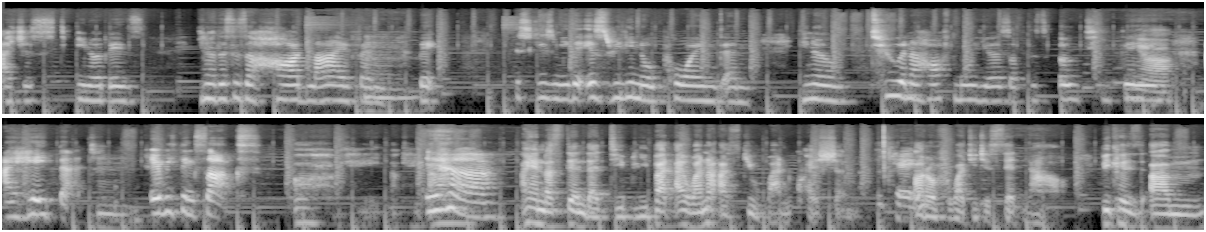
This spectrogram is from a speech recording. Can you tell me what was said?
I just you know there's you know this is a hard life and Mm. they excuse me there is really no point and you know two and a half more years of this OT thing. Yeah. I hate that. Mm. Everything sucks. Oh, okay. Okay. Um, Yeah. I understand that deeply, but I wanna ask you one question. Okay. out of what you just said now because um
